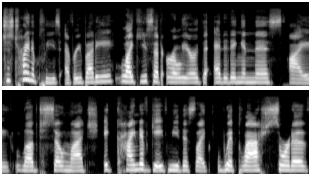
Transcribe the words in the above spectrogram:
just trying to please everybody. Like you said earlier, the editing in this I loved so much. It kind of gave me this like whiplash sort of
